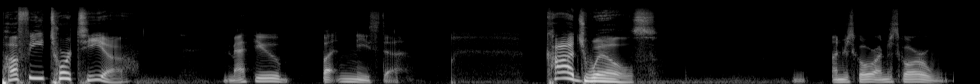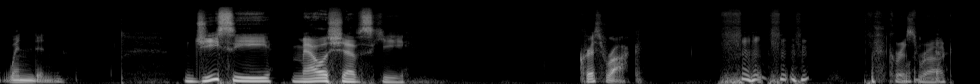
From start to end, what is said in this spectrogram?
Puffy Tortilla. Matthew Buttonista. Codgewills. Underscore underscore Winden. GC Malashevsky. Chris Rock. Chris Rock.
